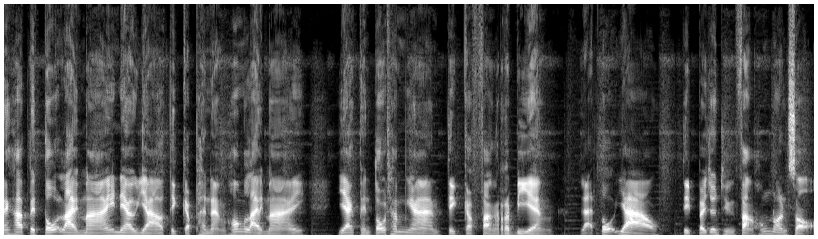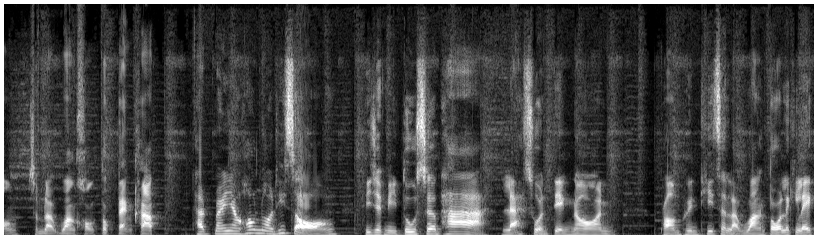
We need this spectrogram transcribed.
นะครับเป็นโต๊ะลายไม้ แนวยาวติดกับผนังห้องลายไม้ แยกเป็นโต๊ะทำงาน ติดกับฝั่งระเบียง และโต๊ะยาว ติดไปจนถึงฝั่งห้องนอน 2สำหรับวางของตกแต่งครับ ถัดมายังห้องนอนที่ 2 ที่จะมีตู้เสื้อผ้าและส่วนเตียงนอน พร้อมพื้นที่สำหรับวางโต๊ะเล็ก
